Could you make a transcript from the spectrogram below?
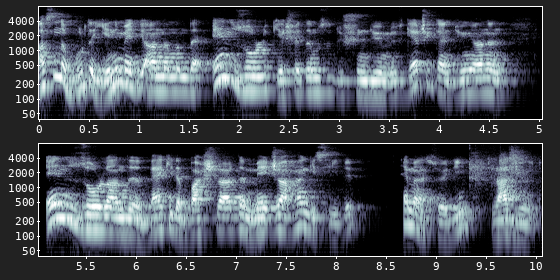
aslında burada yeni medya anlamında en zorluk yaşadığımızı düşündüğümüz gerçekten dünyanın en zorlandığı belki de başlarda mecra hangisiydi? Hemen söyleyeyim radyoydu.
